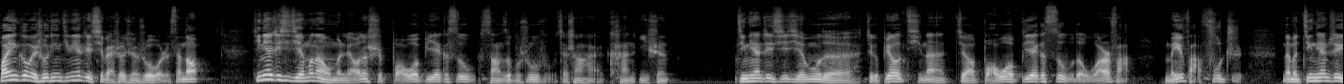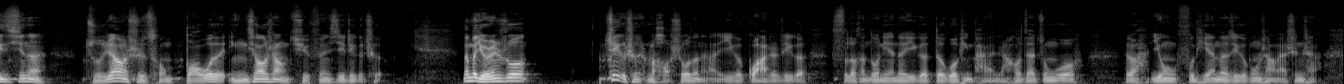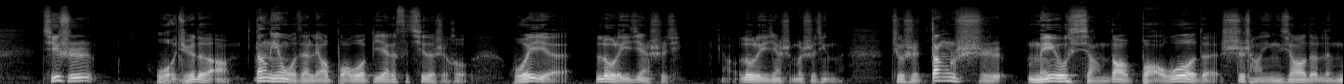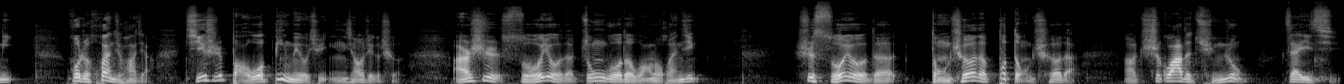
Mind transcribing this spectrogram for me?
欢迎各位收听今天这期百车全说，我是三刀。今天这期节目呢，我们聊的是宝沃 BX 五，嗓子不舒服，在上海看医生。今天这期节目的这个标题呢，叫宝沃 BX 五的玩法没法复制。那么今天这一期呢，主要是从宝沃的营销上去分析这个车。那么有人说，这个车有什么好说的呢？一个挂着这个死了很多年的一个德国品牌，然后在中国，对吧？用福田的这个工厂来生产。其实我觉得啊。当年我在聊宝沃 BX7 的时候，我也漏了一件事情啊，漏了一件什么事情呢？就是当时没有想到宝沃的市场营销的能力，或者换句话讲，其实宝沃并没有去营销这个车，而是所有的中国的网络环境，是所有的懂车的、不懂车的啊，吃瓜的群众在一起，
